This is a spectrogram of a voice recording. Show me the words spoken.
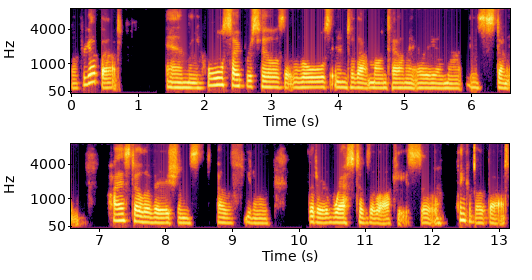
Don't forget that. And the whole Cypress Hills that rolls into that Montana area, and that is stunning. Highest elevations of, you know, that are west of the Rockies. So think about that.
